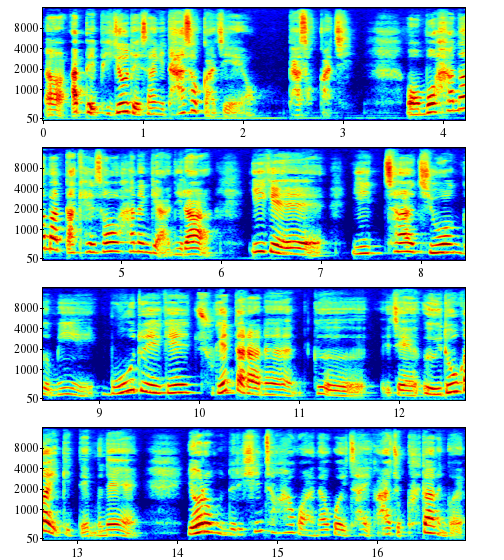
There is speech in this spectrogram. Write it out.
어, 앞에 비교 대상이 다섯 가지예요. 다섯 가지. 어, 뭐 하나만 딱 해서 하는 게 아니라 이게 2차 지원금이 모두에게 주겠다라는 그 이제 의도가 있기 때문에 여러분들이 신청하고 안 하고의 차이가 아주 크다는 거예요.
